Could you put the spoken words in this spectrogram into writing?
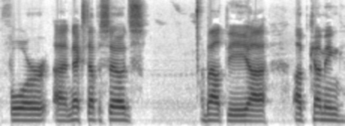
for uh, next episodes about the uh, upcoming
